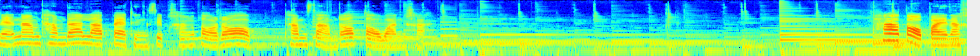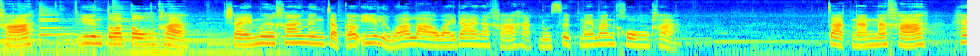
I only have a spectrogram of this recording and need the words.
แนะนำทำด้านละ8-10 ครั้งต่อรอบทำ3รอบต่อวันค่ะท่าต่อไปนะคะ ยืนตัวตรงค่ะ ใช้มือข้างหนึ่งจับเก้าอี้หรือว่าราวไว้ได้นะคะ หากรู้สึกไม่มั่นคงค่ะ จากนั้นนะคะ ให้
